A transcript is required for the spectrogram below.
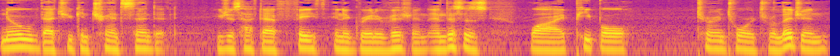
know that you can transcend it you just have to have faith in a greater vision. And this is why people turn towards religion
